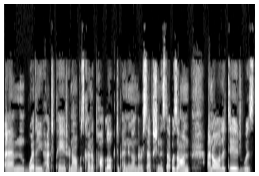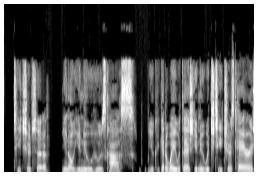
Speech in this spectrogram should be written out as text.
Um, whether you had to pay it or not was kind of potluck depending on the receptionist that was on. And all it did was teach you to you know, you knew whose class you could get away with it. You knew which teachers cared.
